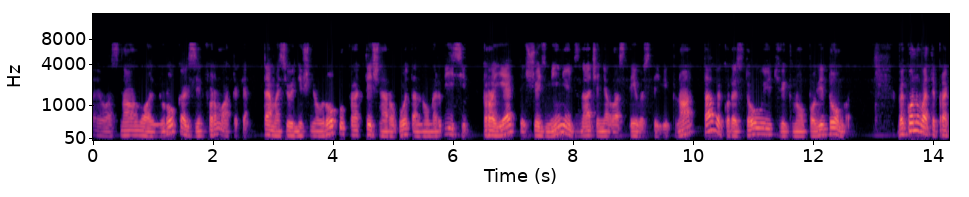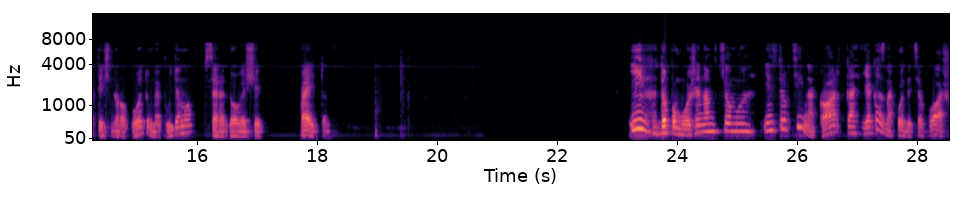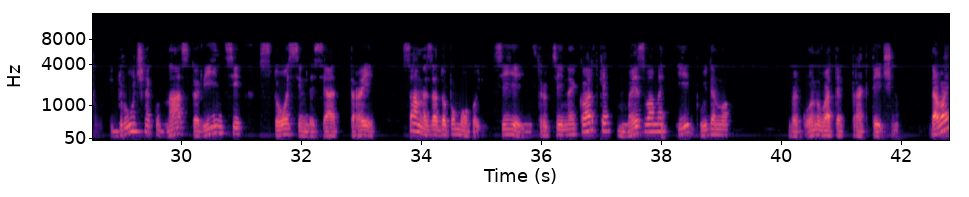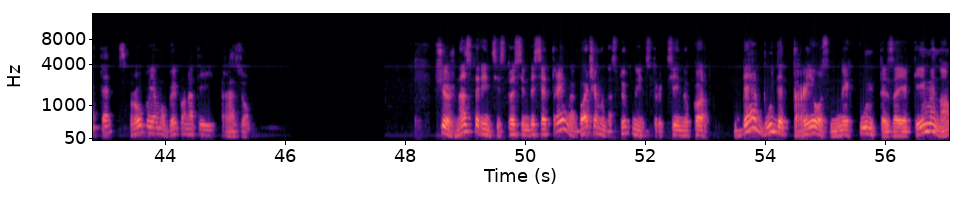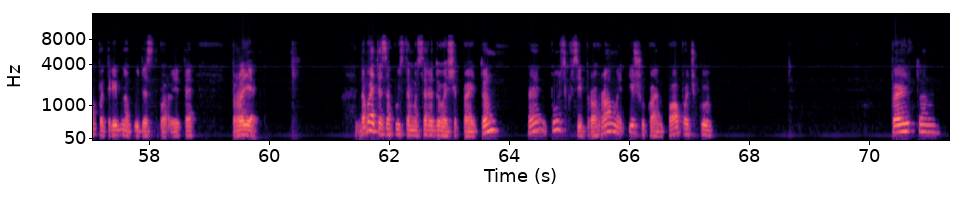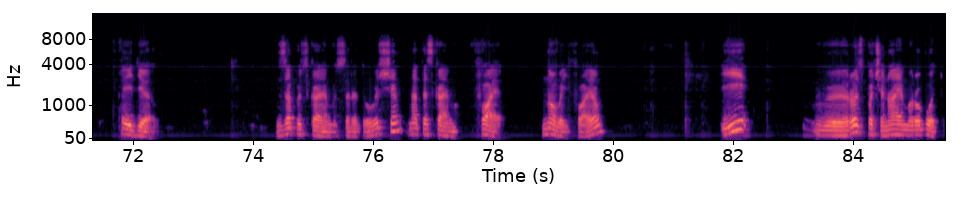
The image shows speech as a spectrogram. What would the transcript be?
Вітаю вас на онлайн-уроках з інформатики. Тема сьогоднішнього уроку практична робота номер 8 Проєкти, що змінюють значення властивостей вікна та використовують вікно повідомлень. Виконувати практичну роботу ми будемо в середовищі Python. І допоможе нам в цьому інструкційна картка, яка знаходиться в вашому підручнику на сторінці 173. Саме за допомогою цієї інструкційної картки ми з вами і будемо виконувати практично. Давайте спробуємо виконати її разом. Що ж, на сторінці 173 ми бачимо наступну інструкційну картку, де буде три основних пункти, за якими нам потрібно буде створити проєкт. Давайте запустимо середовище Python, пуск всі програми і шукаємо папочку Python ADL. Запускаємо середовище, натискаємо файл новий файл і розпочинаємо роботу.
